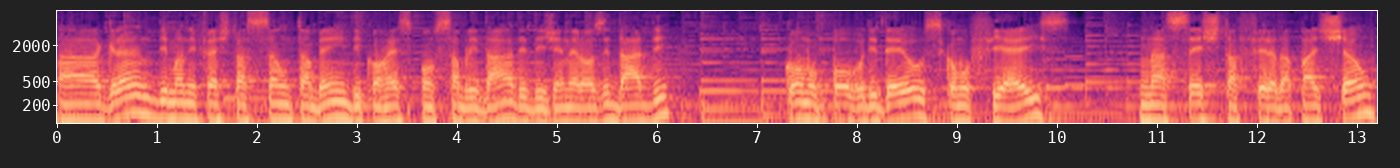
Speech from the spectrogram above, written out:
a grande manifestação também de corresponsabilidade, de generosidade como povo de Deus, como fiéis, na sexta-feira da paixão,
